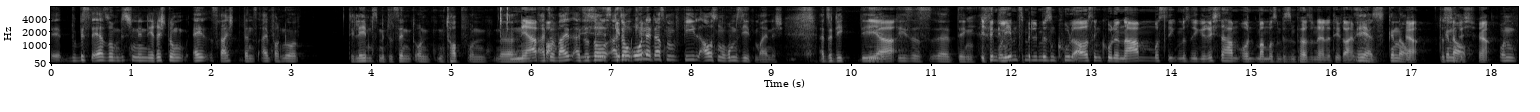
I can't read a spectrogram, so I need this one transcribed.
äh, du bist eher so ein bisschen in die Richtung, ey, es reicht, wenn es einfach nur die Lebensmittel sind und ein Topf und äh, Ja, also, also so, also um ohne dass man viel außenrum sieht, meine ich. Also die, die Ja. dieses äh, Ding. Ich finde, die Lebensmittel müssen cool aussehen, coole Namen muss die, müssen die Gerichte haben und man muss ein bisschen Personality reinbringen. Yes, genau. Ja, das genau. finde ich, ja. Und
